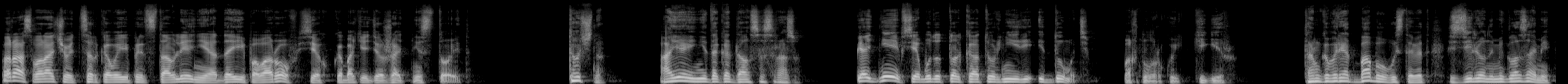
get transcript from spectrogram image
Пора сворачивать цирковые представления, да и поваров всех в кабаке держать не стоит. Точно. А я и не догадался сразу. Пять дней все будут только о турнире и думать, махнул рукой Кигир. Там, говорят, бабу выставят с зелеными глазами.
